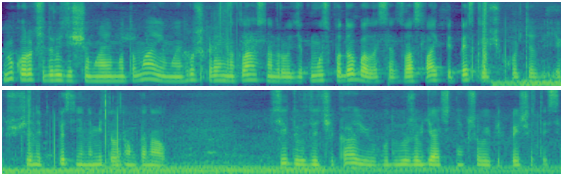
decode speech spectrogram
Ну, коротше, друзі, що маємо, то маємо. Ігрушка реально класна, друзі. Кому сподобалося, з вас лайк, підписка, якщо хочете, якщо ще не підписані на мій телеграм-канал. Всіх, друзі, чекаю, буду дуже вдячний, якщо ви підпишетеся.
